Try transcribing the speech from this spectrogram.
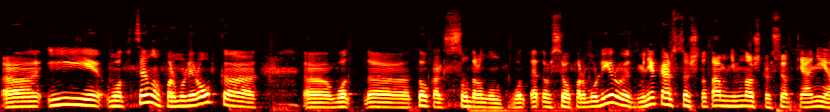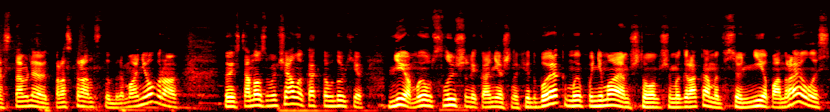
Э, и вот в целом формулировка Э, вот то, как Содерлунд вот это все формулирует, мне кажется, что там немножко все-таки они оставляют пространство для маневра. То есть оно звучало как-то в духе, не, мы услышали, конечно, фидбэк, мы понимаем, что, в общем, игрокам это все не понравилось,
